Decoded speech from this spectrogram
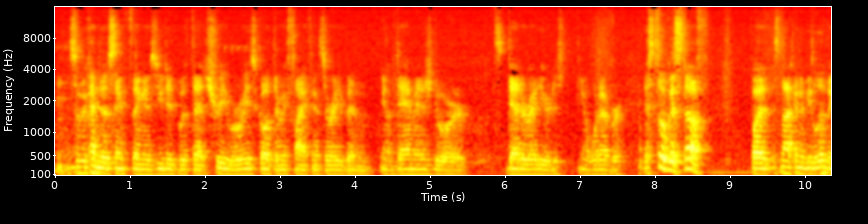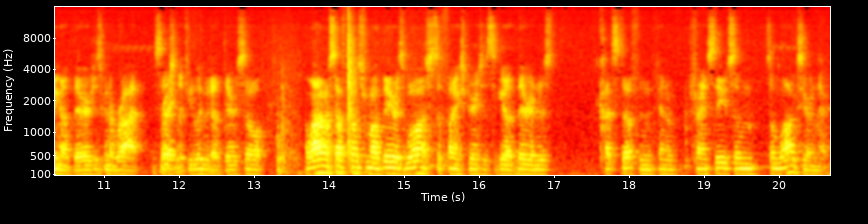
Mm-hmm. So we kind of do the same thing as you did with that tree, where we just go out there and we find things that's already been you know damaged or it's dead already or just you know whatever. It's still good stuff, but it's not going to be living out there. It's just going to rot essentially right. if you leave it out there. So a lot of my stuff comes from out there as well. It's just a fun experience just to get out there and just cut stuff and kind of try and save some some logs here and there.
